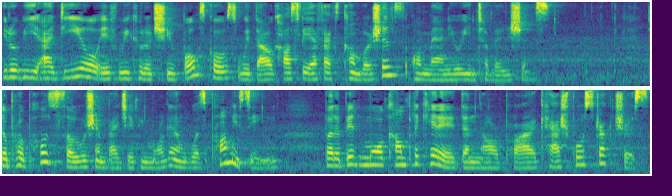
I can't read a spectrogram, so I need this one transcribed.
it would be ideal if we could achieve both goals without costly FX conversions or manual interventions. The proposed solution by JP Morgan was promising, but a bit more complicated than our prior cash pool structures.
